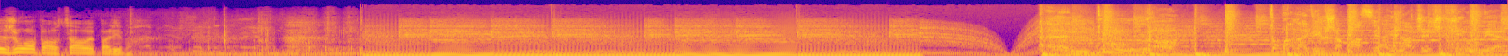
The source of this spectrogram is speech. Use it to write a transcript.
Wyżłopał całe paliwo. Enduro. To ma największa pasja, inaczej żyć nie umiem.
